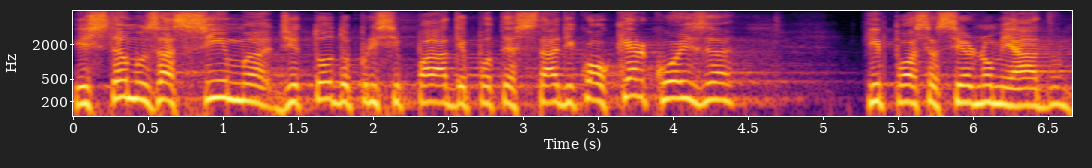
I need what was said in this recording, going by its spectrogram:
estamos acima de todo principado e potestade, qualquer coisa que possa ser nomeado,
